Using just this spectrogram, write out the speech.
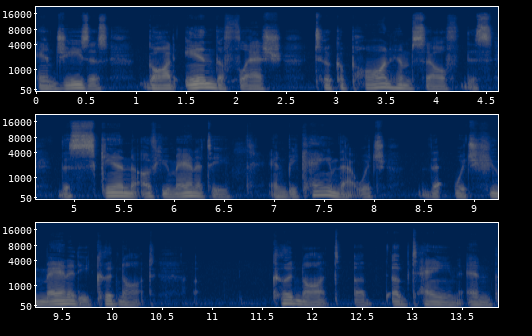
And Jesus, God in the flesh, took upon himself this the skin of humanity and became that which that which humanity could not could not uh, obtain and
